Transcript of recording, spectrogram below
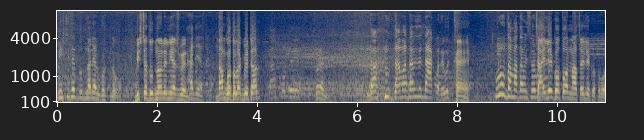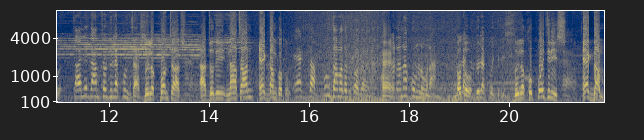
বৃষ্টিতে দুধ নালে আমি করতে নেব। বিশটা দুধ না হলে নিয়ে আসবেন দাম কত লাগবে এটার? দাম করবে দামাদামি যদি না করে বুঝছেন? হ্যাঁ কোনো দামাদামি চাইলে কত আর না চাইলে কত বলেন? চাইলে দাম চল দুই লাখ পঞ্চাশ। দুই লক্ষ পঞ্চাশ। আর যদি না চান এক দাম কত? একদম পুরো দামাদামি করা যাবে না। হ্যাঁ। আটানা কম নেব না। কত? দুই লাখ- লাখ পঁয়ত্রিশ। দুই লক্ষ পঁয়ত্রিশ। এক দাম।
